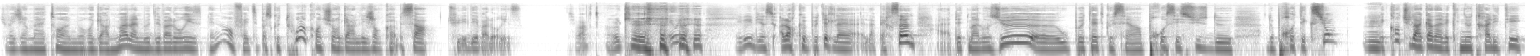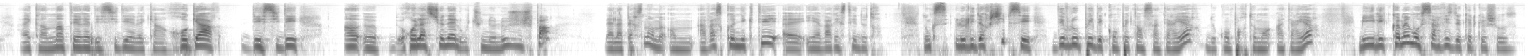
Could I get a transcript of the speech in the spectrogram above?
tu vas dire, mais attends, elle me regarde mal, elle me dévalorise. Mais non, en fait, c'est parce que toi, quand tu regardes les gens comme ça, tu les dévalorises. Ok. Et oui, Eh oui, bien sûr. Alors que peut-être la, la personne, elle a peut-être mal aux yeux, euh, ou peut-être que c'est un processus de, de protection. Mm. Mais quand tu la regardes avec neutralité, avec un intérêt décidé, avec un regard décidé, un, euh, relationnel, où tu ne le juges pas, ben, la personne, en- en- elle va se connecter euh, et elle va rester neutre. Donc le leadership, c'est développer des compétences intérieures, de comportement intérieur, mais il est quand même au service de quelque chose.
